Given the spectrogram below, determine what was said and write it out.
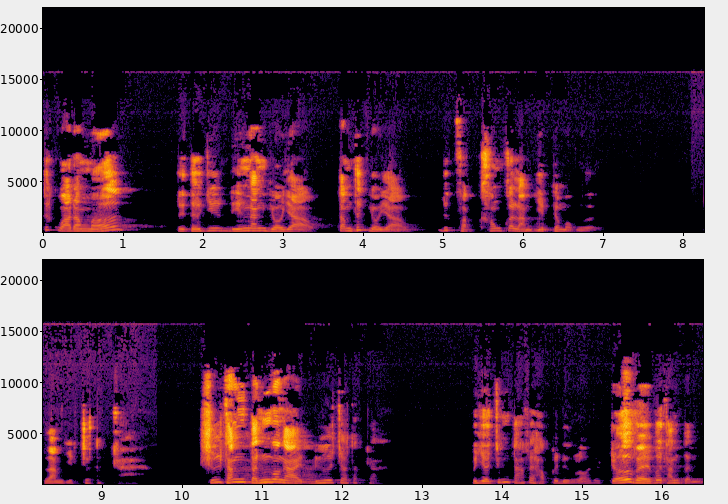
thức hòa đồng mở thì tự nhiên điện năng dồi dào, tâm thức dồi dào, đức phật không có làm việc cho một người, làm việc cho tất cả. Sự thanh tịnh của ngài đưa cho tất cả. Bây giờ chúng ta phải học cái đường lối đó, trở về với thanh tịnh,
